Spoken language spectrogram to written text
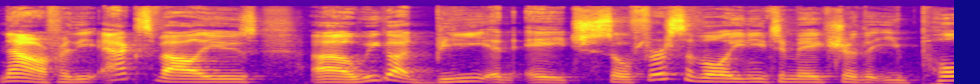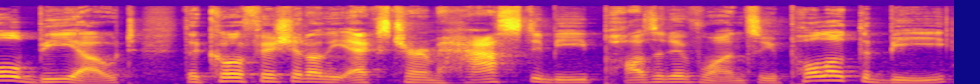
Now for the X values, uh, we got B and H. So first of all, you need to make sure that you pull B out. The coefficient on the X term has to be positive 1. So you pull out the b,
